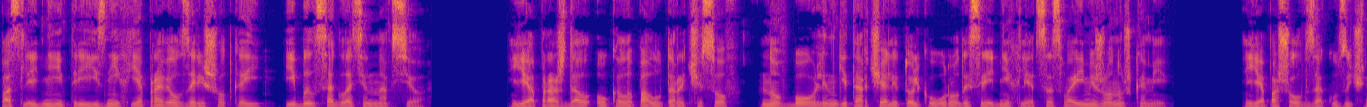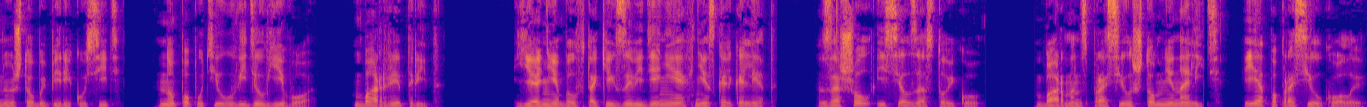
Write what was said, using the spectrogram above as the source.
последние три из них я провел за решеткой и был согласен на все. Я прождал около полутора часов, но в боулинге торчали только уроды средних лет со своими женушками. Я пошел в закусочную, чтобы перекусить, но по пути увидел его, бар «Ретрит». Я не был в таких заведениях несколько лет. Зашел и сел за стойку. Бармен спросил, что мне налить. Я попросил колы.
